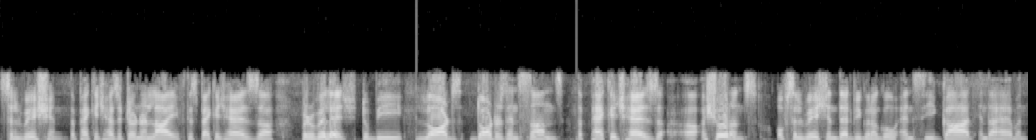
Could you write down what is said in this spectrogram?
salvation. The package has eternal life. This package has uh, privilege to be Lord's daughters and sons. The package has uh, assurance of salvation that we're going to go and see God in the heaven.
